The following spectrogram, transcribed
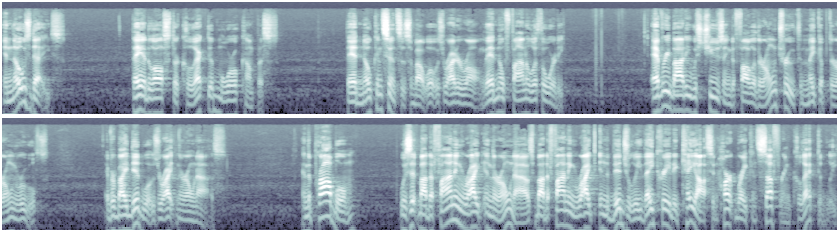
In those days, they had lost their collective moral compass. They had no consensus about what was right or wrong. They had no final authority. Everybody was choosing to follow their own truth and make up their own rules. Everybody did what was right in their own eyes. And the problem was that by defining right in their own eyes, by defining right individually, they created chaos and heartbreak and suffering collectively.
